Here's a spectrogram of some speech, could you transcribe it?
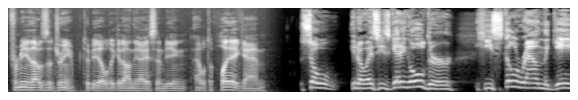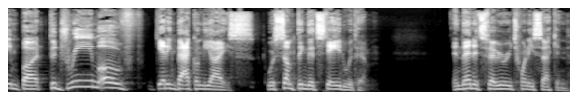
For me, that was a dream to be able to get on the ice and being able to play again. So, you know, as he's getting older, he's still around the game, but the dream of getting back on the ice was something that stayed with him. And then it's February 22nd,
